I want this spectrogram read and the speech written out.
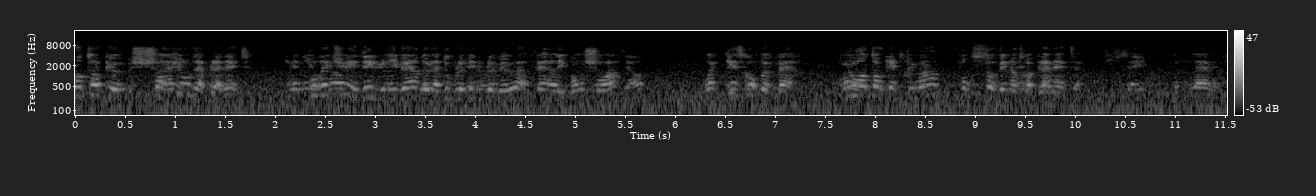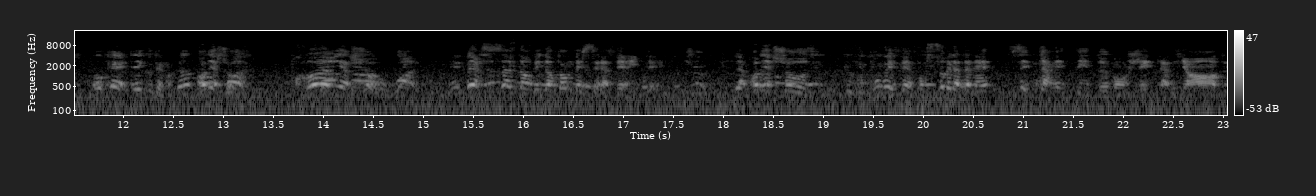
En tant que champion de la planète, pourrais-tu aider l'univers de la WWE à faire les bons choix? Qu'est-ce qu'on peut faire, nous en tant qu'êtres humains, pour sauver notre planète. Ok, écoutez-moi. Première chose. Première chose. Personne n'a envie d'entendre, mais c'est la vérité. La première chose que vous pouvez faire pour sauver la planète, c'est d'arrêter de manger de la viande.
